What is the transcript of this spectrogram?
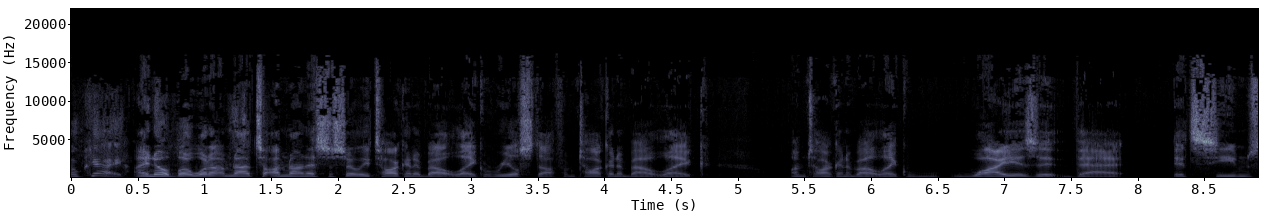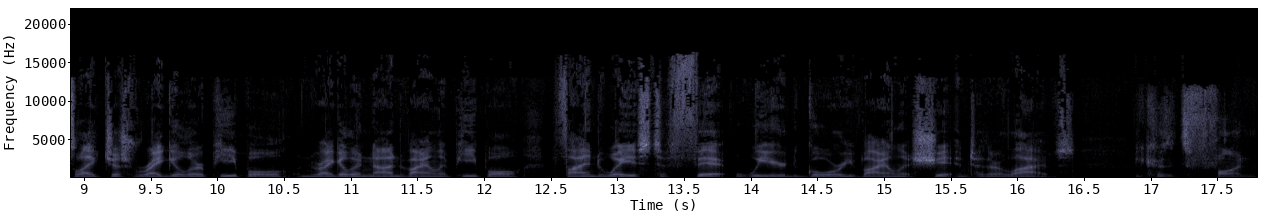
Okay. I know, but what I'm not I'm not necessarily talking about like real stuff. I'm talking about like I'm talking about like why is it that it seems like just regular people, regular non-violent people find ways to fit weird, gory, violent shit into their lives. Because it's fun.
